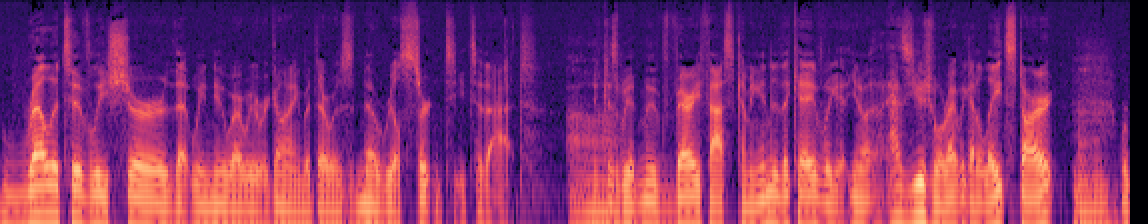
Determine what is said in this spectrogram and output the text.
relatively sure that we knew where we were going, but there was no real certainty to that. Because we had moved very fast coming into the cave. We, you know, as usual, right? We got a late start. Uh-huh. We're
